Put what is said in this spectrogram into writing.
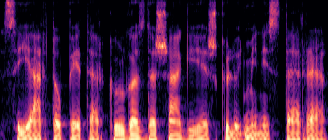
Szijjártó Péter külgazdasági és külügyminiszterrel.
